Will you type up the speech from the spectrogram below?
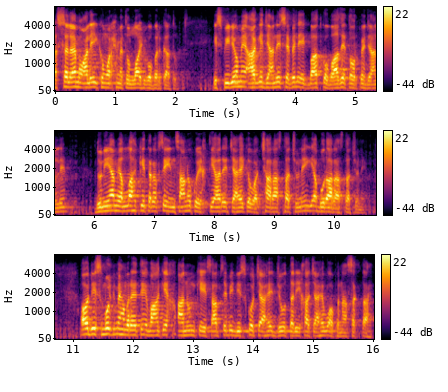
असलकम वरहमल वबरक इस वीडियो में आगे जाने से पहले एक बात को वाज तौर पर जान लें। दुनिया में अल्लाह की तरफ़ से इंसानों को इख्तियार है, चाहे कि वो अच्छा रास्ता चुने या बुरा रास्ता चुने। और जिस मुल्क में हम रहते हैं, वहाँ के क़ानून के हिसाब से भी जिसको चाहे, जो तरीक़ा चाहे, वो अपना सकता है।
